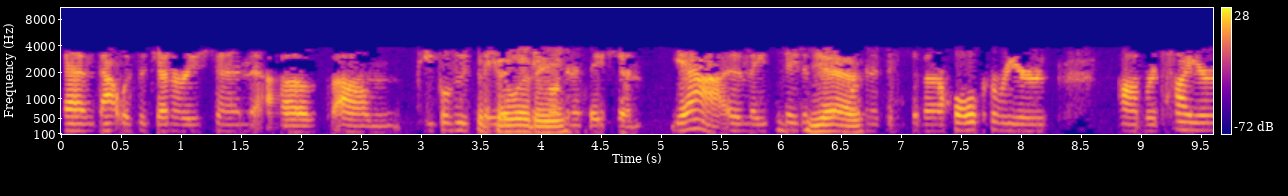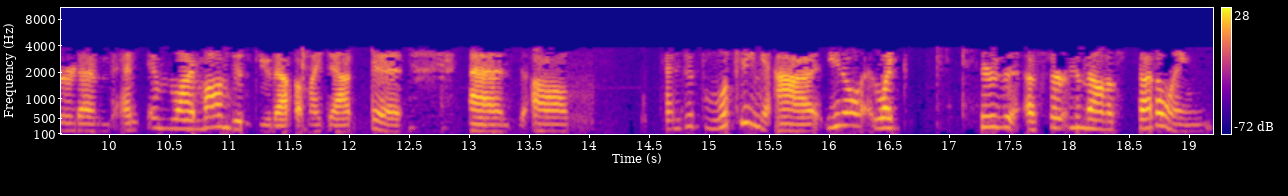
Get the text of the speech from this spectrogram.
and that was a generation of um, people who stayed Stability. in the same organization. Yeah, and they stayed in yes. the organization their whole careers, um, retired, and, and and my mom didn't do that, but my dad did, and um, and just looking at you know like there's a certain amount of settling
